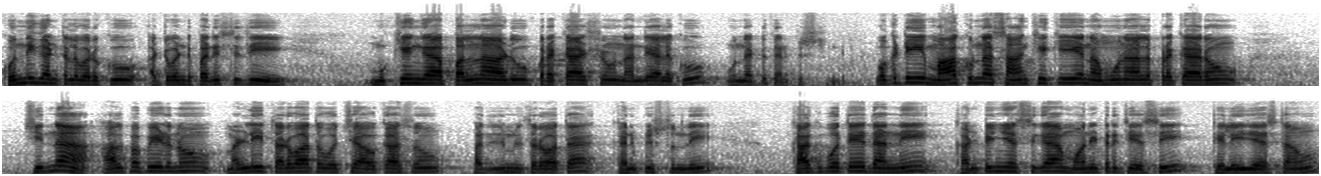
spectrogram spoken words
కొన్ని గంటల వరకు అటువంటి పరిస్థితి ముఖ్యంగా పల్నాడు ప్రకాశం నంద్యాలకు ఉన్నట్టు కనిపిస్తుంది. ఒకటి మాకున్న సాంఖ్యకీయ నమూనాల ప్రకారం చిన్న అల్పపీడనం మళ్ళీ తర్వాత వచ్చే అవకాశం పద్దెనిమిది తర్వాత కనిపిస్తుంది. కాకపోతే దాన్ని కంటిన్యూస్గా మానిటర్ చేసి తెలియజేస్తాము.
